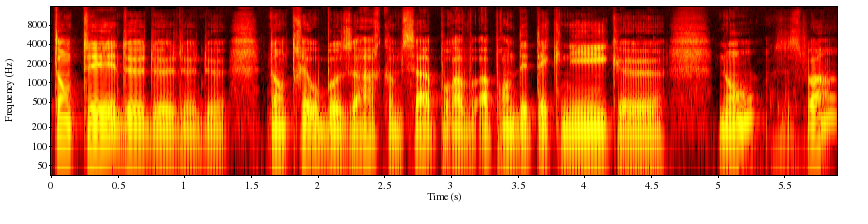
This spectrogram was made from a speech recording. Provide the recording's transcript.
tenté d'entrer de, de, aux beaux-arts comme ça pour apprendre des techniques Non, c'est pas?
